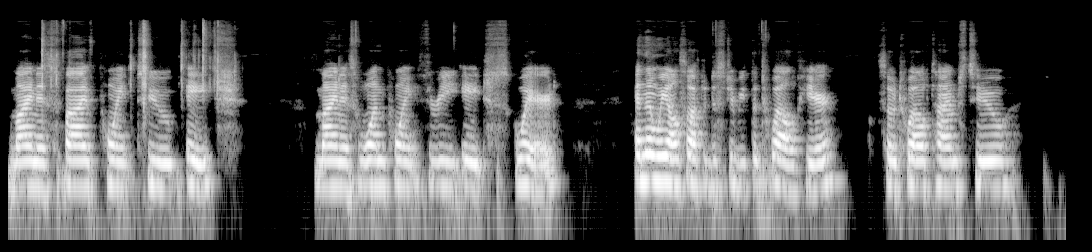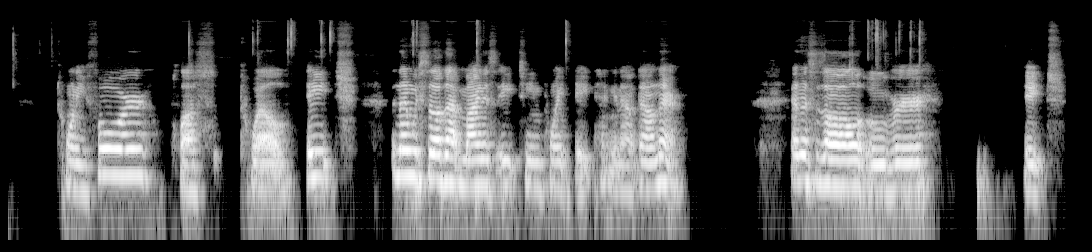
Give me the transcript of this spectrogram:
minus 5.2h minus 1.3h squared. And then we also have to distribute the 12 here. So 12 times 2, 24, plus 12h. And then we still have that minus 18.8 hanging out down there. And this is all over h.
